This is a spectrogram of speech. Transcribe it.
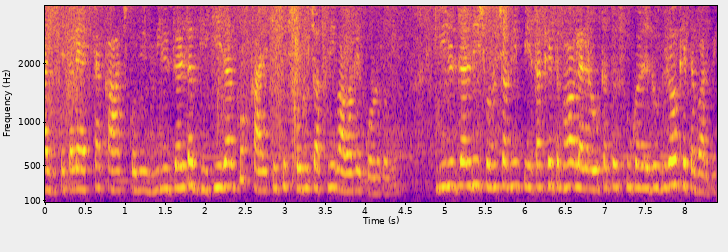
আসবে তাহলে একটা কাজ করবি। বিউলির ডালটা ভিজিয়ে রাখব, কালকে একটু সরু চাকরি বাবাকে করে দেবো। বিউলির ডাল দিয়ে সরু চাকরি পেটা খেতে ভালো লাগে ওটা তো সুগারের রোগীরাও খেতে পারবে।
